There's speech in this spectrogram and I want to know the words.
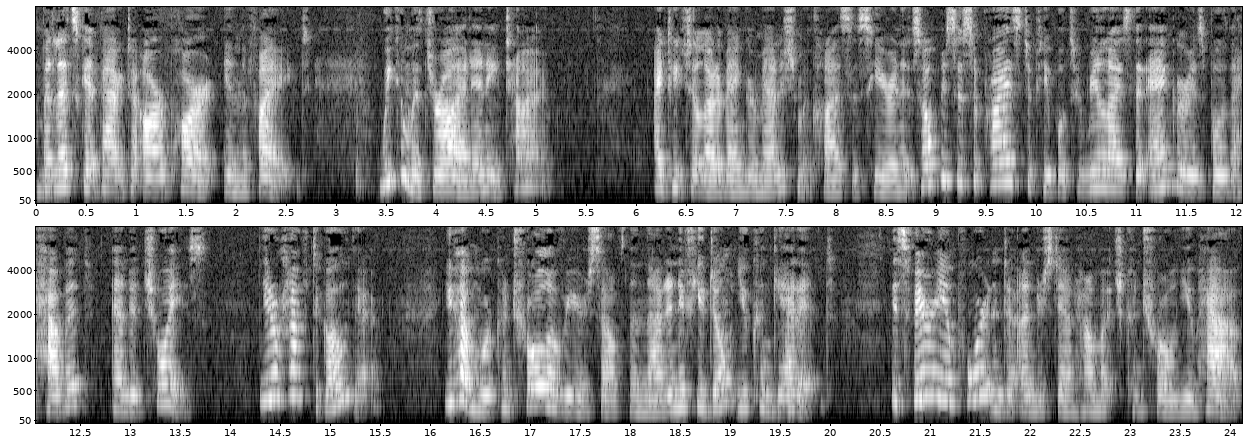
But let's get back to our part in the fight. We can withdraw at any time. I teach a lot of anger management classes here, and it's always a surprise to people to realize that anger is both a habit and a choice. You don't have to go there. You have more control over yourself than that, and if you don't, you can get it. It's very important to understand how much control you have.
